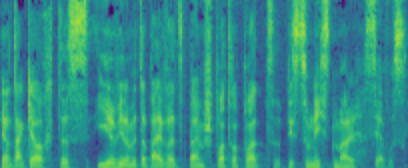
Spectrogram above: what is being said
Ja, und danke auch, dass ihr wieder mit dabei wart beim Sportrapport. Bis zum nächsten Mal. Servus.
